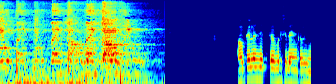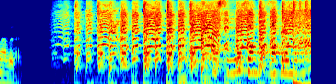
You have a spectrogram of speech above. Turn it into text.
you think, you think, all think, all think. Oke lanjut ke yang ke-15 Apa sih yang gak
